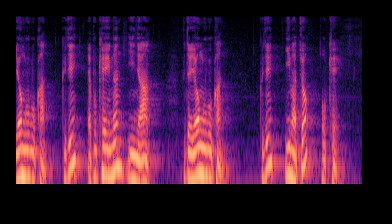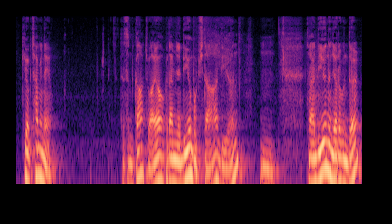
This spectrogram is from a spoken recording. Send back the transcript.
0 구국한. 그지? FK는 2냐? 그죠? 0 구국한. 그지? 2 맞죠? 오케이. 기억 참이네요. 됐습니까? 좋아요. 그 다음에 이제 니은 봅시다. 니은. 음. 자, 니은은 여러분들,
